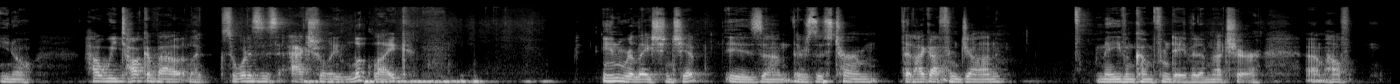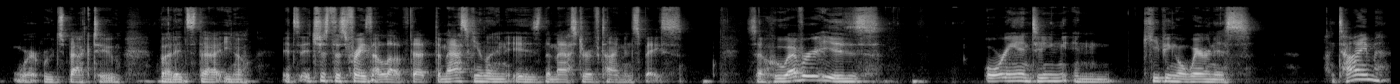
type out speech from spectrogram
you know, how we talk about like so what does this actually look like in relationship is um, there's this term that i got from john may even come from david i'm not sure um, how where it roots back to but it's that you know it's it's just this phrase i love that the masculine is the master of time and space. So whoever is orienting and keeping awareness on time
